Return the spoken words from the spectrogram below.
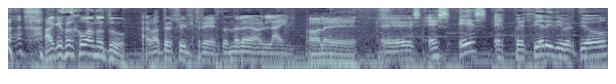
¿A qué estás jugando tú? Al Battlefield 3, dándole online. Ole. Es, es, es especial y divertido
